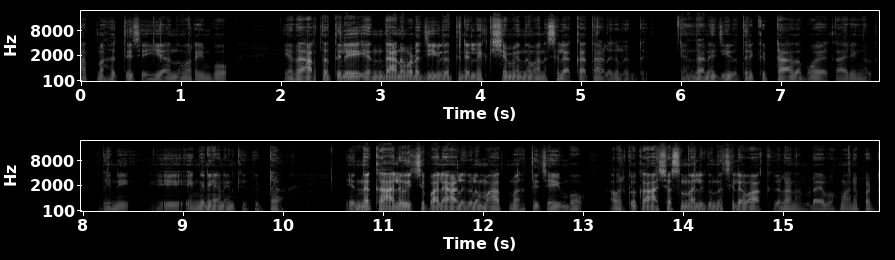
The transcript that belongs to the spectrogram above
ആത്മഹത്യ ചെയ്യുക എന്ന് പറയുമ്പോൾ യഥാർത്ഥത്തിൽ എന്താണ് ഇവിടെ ജീവിതത്തിന്റെ ലക്ഷ്യം എന്ന് മനസ്സിലാക്കാത്ത ആളുകളുണ്ട്. എന്താണ് ജീവിതത്തിൽ കിട്ടാതെ പോയ കാര്യങ്ങൾ അതിന് എങ്ങനെയാണ് എനിക്ക് കിട്ടുക എന്നൊക്കെ ആലോചിച്ച് പല ആളുകളും ആത്മഹത്യ ചെയ്യുമ്പോൾ അവർക്കൊക്കെ ആശ്വാസം നൽകുന്ന ചില വാക്കുകളാണ് നമ്മുടെ ബഹുമാനപ്പെട്ട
